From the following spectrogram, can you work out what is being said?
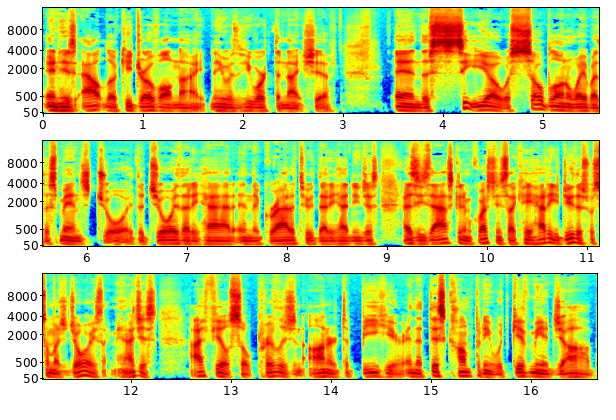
and his outlook. He drove all night. He was he worked the night shift, and the CEO was so blown away by this man's joy, the joy that he had, and the gratitude that he had. And he just, as he's asking him questions, he's like, "Hey, how do you do this with so much joy?" He's like, "Man, I just I feel so privileged and honored to be here, and that this company would give me a job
